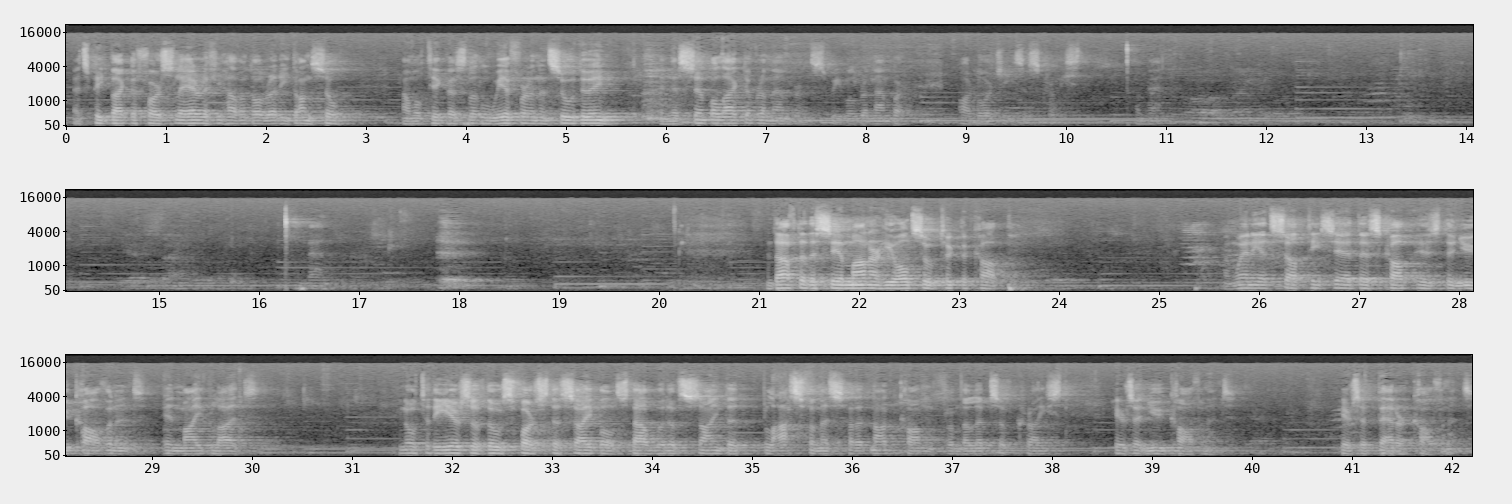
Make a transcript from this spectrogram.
Let's peek back the first layer if you haven't already done so. And we'll take this little wafer, and in so doing, in this simple act of remembrance, we will remember our Lord Jesus Christ. And after the same manner, he also took the cup. And when he had supped, he said, This cup is the new covenant in my blood. You know, to the ears of those first disciples, that would have sounded blasphemous had it not come from the lips of Christ. Here's a new covenant. Here's a better covenant.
